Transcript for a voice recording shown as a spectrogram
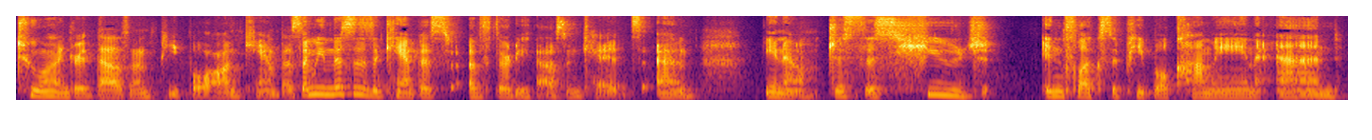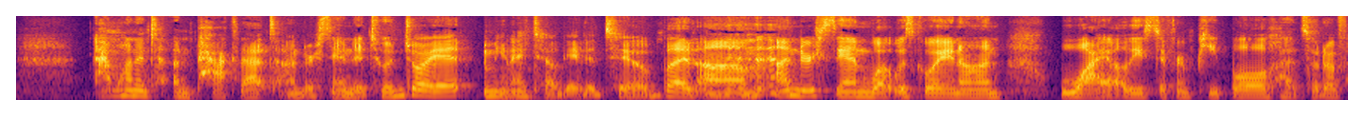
200,000 people on campus. I mean, this is a campus of 30,000 kids and, you know, just this huge influx of people coming and I wanted to unpack that to understand it, to enjoy it. I mean, I tailgated too, but um, understand what was going on, why all these different people had sort of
